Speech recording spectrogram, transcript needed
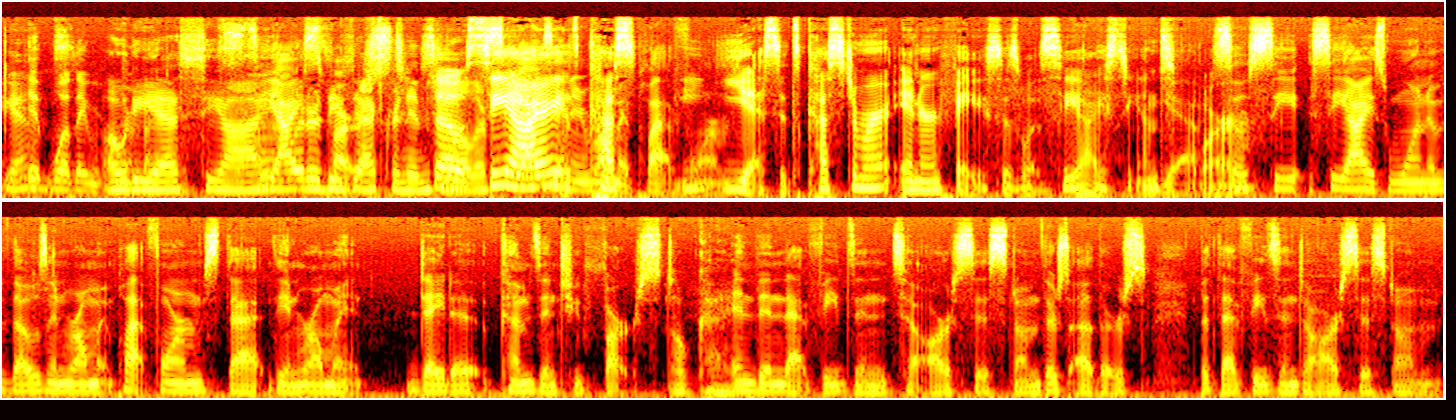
yeah. It, well, they ODS, CI. CI what are these first. acronyms? So CI is cus- platform. Yes, it's customer interface is what CI stands yeah. for. So C- CI is one of those enrollment platforms that the enrollment data comes into first. Okay. And then that feeds into our system. There's others, but that feeds into our system.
